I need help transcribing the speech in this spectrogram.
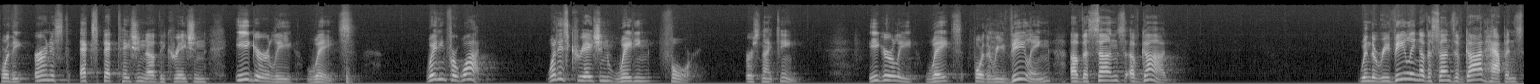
For the earnest expectation of the creation eagerly waits. Waiting for what? What is creation waiting for? Verse 19. Eagerly waits for the revealing of the sons of God. When the revealing of the sons of God happens,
